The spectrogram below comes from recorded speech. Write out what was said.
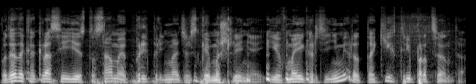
Вот это как раз и есть то самое предпринимательское мышление. И в моей картине мира таких 3%.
